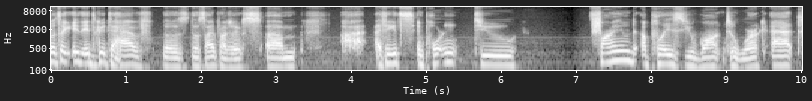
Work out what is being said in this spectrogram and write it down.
So it's like it, it's good to have those those side projects. Um, I, I think it's important to find a place you want to work at.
